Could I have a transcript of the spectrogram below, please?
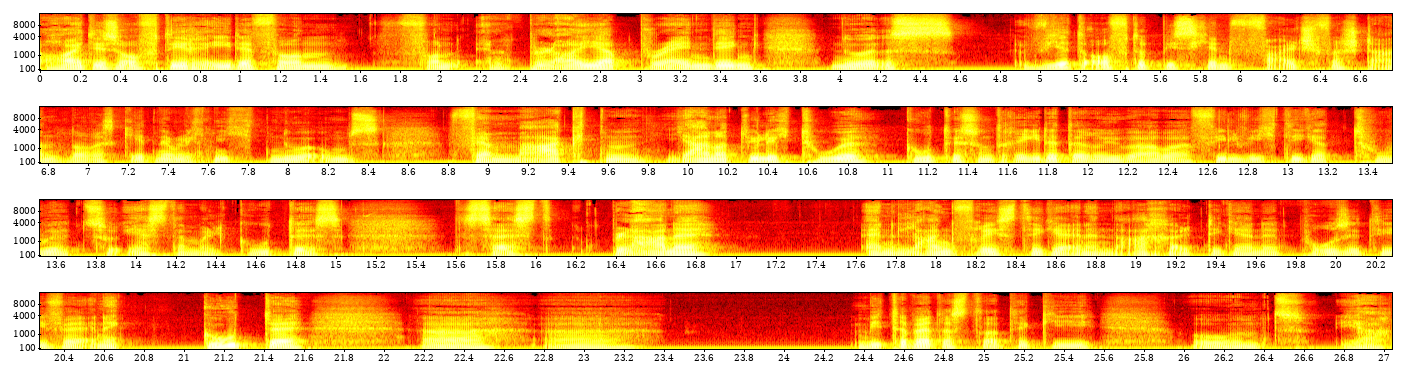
heute ist oft die Rede von von Employer Branding, nur das wird oft ein bisschen falsch verstanden, aber es geht nämlich nicht nur ums Vermarkten. Ja, natürlich tue Gutes und rede darüber, aber viel wichtiger, tue zuerst einmal Gutes. Das heißt, plane eine langfristige, eine nachhaltige, eine positive, eine gute äh, äh, Mitarbeiterstrategie und ja,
